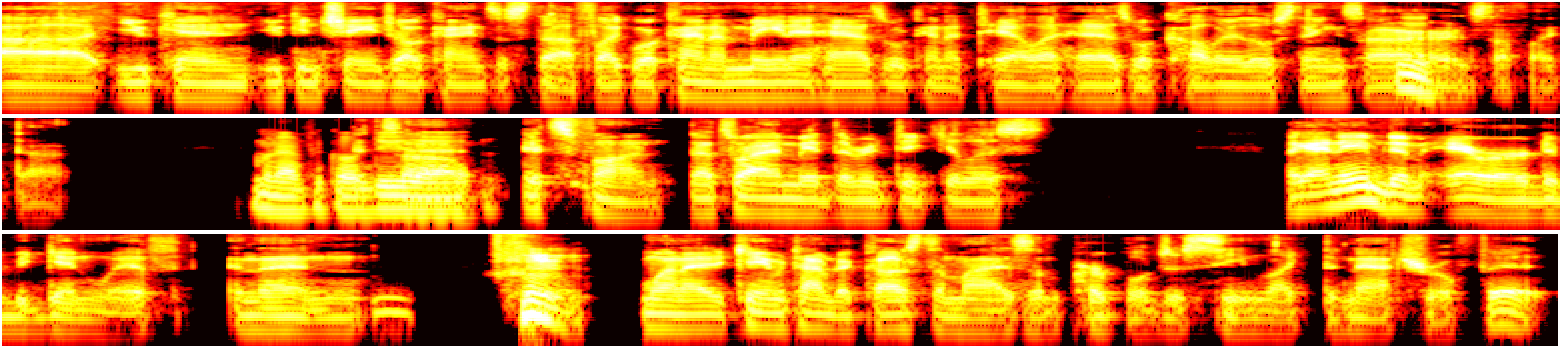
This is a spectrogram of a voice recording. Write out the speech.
uh, you can you can change all kinds of stuff, like what kind of mane it has, what kind of tail it has, what color those things are, Hmm. and stuff like that. I'm gonna have to go it's, do um, that. It's fun. That's why I made the ridiculous. Like I named him Error to begin with, and then Hmm. when I came time to customize him, purple just seemed like the natural fit.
